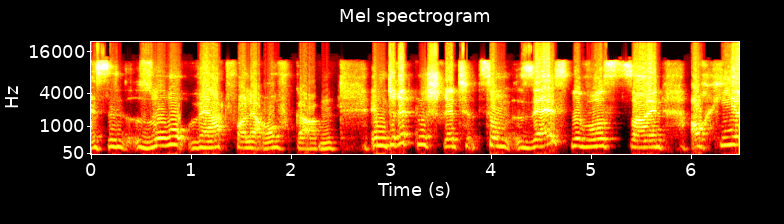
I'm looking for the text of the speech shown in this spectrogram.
es sind so wertvolle Aufgaben. Im dritten Schritt zum Selbstbewusstsein. Auch hier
